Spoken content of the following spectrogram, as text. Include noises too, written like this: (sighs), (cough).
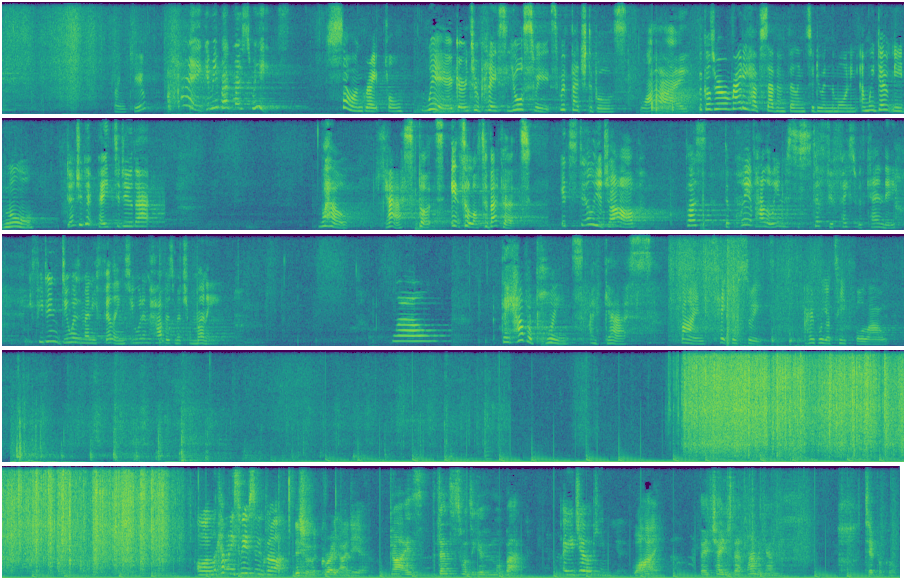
Thank you. Hey, give me back my sweets. So ungrateful. We're going to replace your sweets with vegetables. Why? Because we already have seven fillings to do in the morning and we don't need more. Don't you get paid to do that? Well, yes, but it's a lot of effort. It's still your job. Plus, the point of Halloween is to stuff your face with candy. If you didn't do as many fillings, you wouldn't have as much money. Well, They have a point, I guess. Fine, take the sweets. I hope all your teeth fall out. Look how many sweets we've got. This was a great idea. Guys, the dentist wants to give them all back. Are you joking? Why? They've changed their plan again. (sighs) Typical.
